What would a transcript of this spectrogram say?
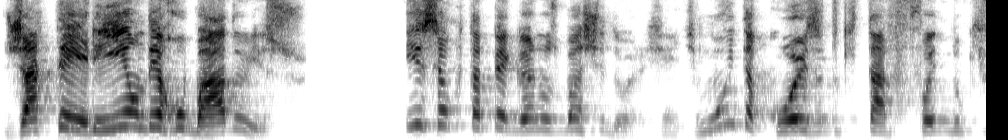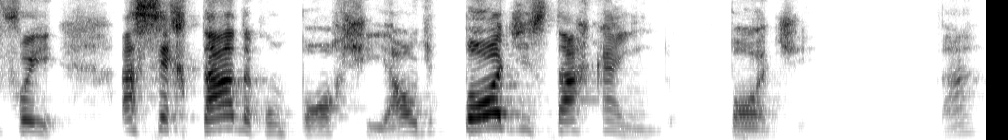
já teriam derrubado isso. Isso é o que está pegando os bastidores, gente. Muita coisa do que, tá, foi, do que foi acertada com Porsche e Audi pode estar caindo. Pode. Tá?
